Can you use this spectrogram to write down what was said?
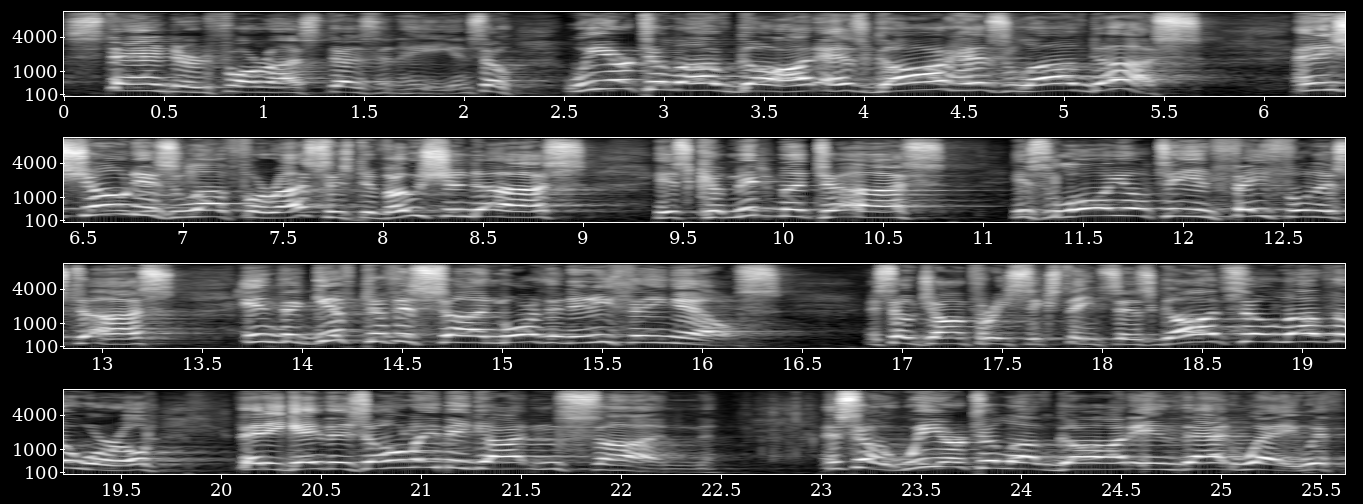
standard for us, doesn't He? And so we are to love God as God has loved us. And He's shown His love for us, His devotion to us, His commitment to us, His loyalty and faithfulness to us in the gift of His Son more than anything else. And so John 3:16 says, God so loved the world that he gave his only begotten son. And so we are to love God in that way, with,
